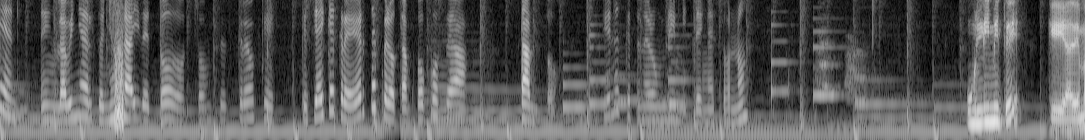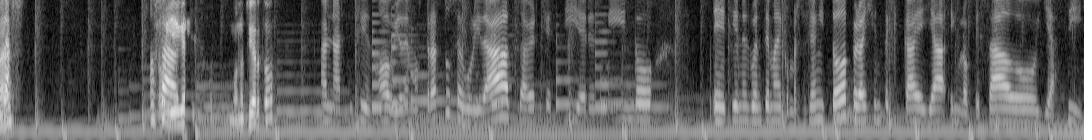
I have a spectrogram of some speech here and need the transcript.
en, la viña del Señor hay de todo. Entonces creo que, que sí hay que creerte, pero tampoco sea tanto. Tienes que tener un límite en eso, ¿no? Un límite que además o sea, ¿no es cierto? al narcisismo, obvio, demostrar tu seguridad, saber que sí, eres lindo, eh, tienes buen tema de conversación y todo, pero hay gente que cae ya en lo pesado y así.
